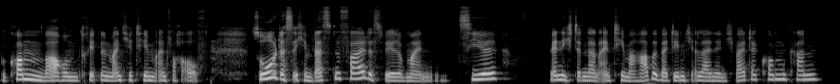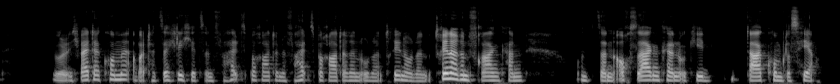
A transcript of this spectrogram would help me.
bekommen? Warum treten denn manche Themen einfach auf? So, dass ich im besten Fall, das wäre mein Ziel, wenn ich denn dann ein Thema habe, bei dem ich alleine nicht weiterkommen kann oder nicht weiterkomme, aber tatsächlich jetzt einen Verhaltensberater, eine Verhaltensberaterin oder einen Trainer oder eine Trainerin fragen kann und dann auch sagen kann, okay, da kommt das her.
